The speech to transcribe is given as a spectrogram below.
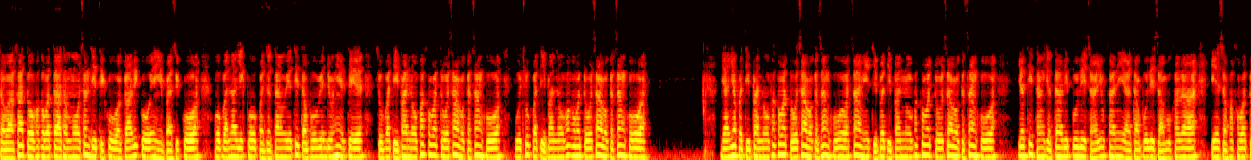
สวากขาโตภควตาธรรมโมสันทิติโกอากาลิโกเอหิปัสสิโกโอปัญญิโกปัจจตังเวทิตาภูวินโยหิเตสุปฏิปันโนภควโตสาวกสังโฆอุชุปฏิปันโนภควโตสาวกสังโฆยายาปฏิปันโนภควโตสาวกสังโฆสามีจิปฏิปันโนภควโตสาวกสังโฆ ยะทิทังจตาริปุริสายุคานิยาตาปุริสาบุคลา เยสะภควโต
